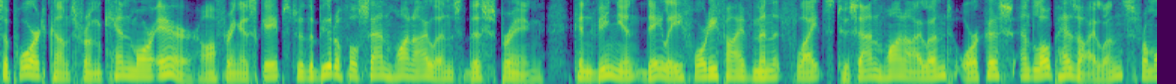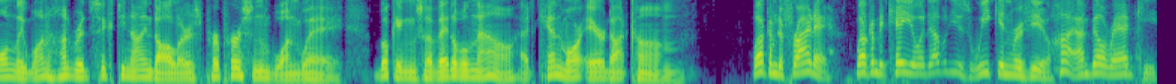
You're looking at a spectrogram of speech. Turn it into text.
Support comes from Kenmore Air, offering escapes to the beautiful San Juan Islands this spring. Convenient daily 45 minute flights to San Juan Island, Orcas, and Lopez Islands from only $169 per person one way. Bookings available now at kenmoreair.com. Welcome to Friday. Welcome to KUOW's Week in Review. Hi, I'm Bill Radke.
